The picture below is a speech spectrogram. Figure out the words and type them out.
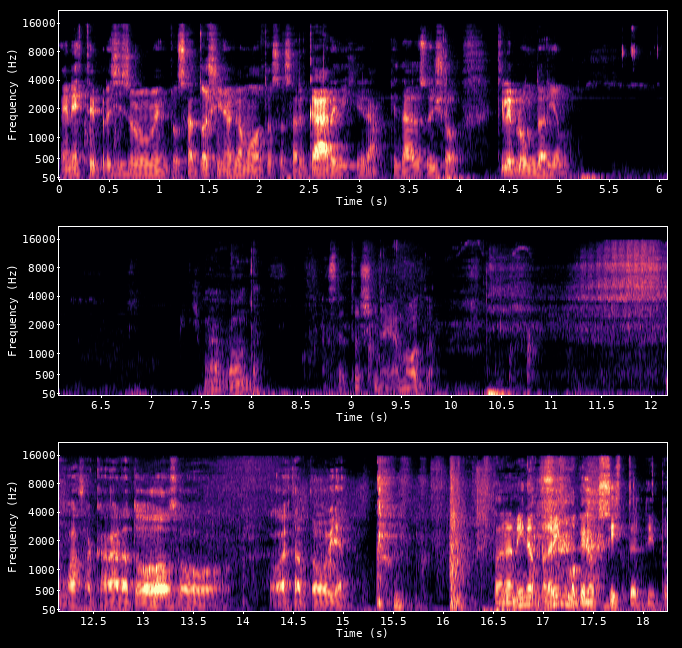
en este preciso momento Satoshi Nakamoto, se acercara y dijera, ¿qué tal? Soy yo, ¿qué le preguntaríamos? Buena pregunta. A Satoshi Nakamoto. ¿Nos vas a cagar a todos o, o va a estar todo bien? Para mí, no, para mí como que no existe el tipo.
